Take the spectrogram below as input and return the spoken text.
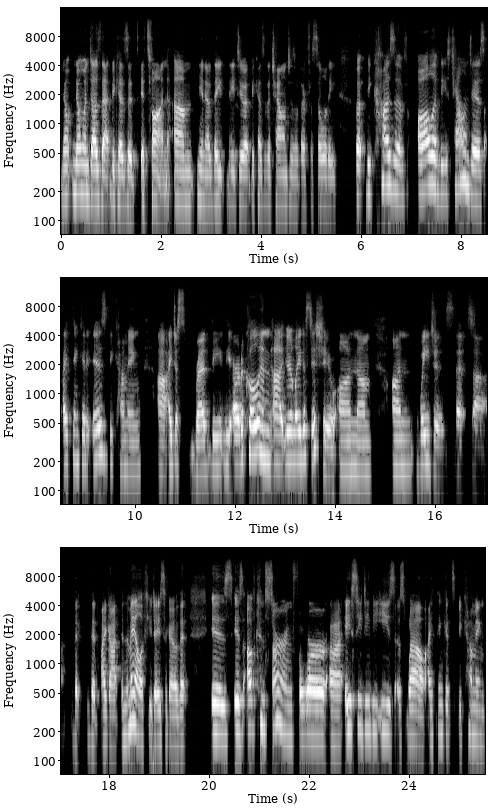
no no one does that because it's it's fun um, you know they they do it because of the challenges of their facility but because of all of these challenges i think it is becoming uh, i just read the the article in uh, your latest issue on um, on wages that uh, that that I got in the mail a few days ago that is is of concern for uh, ACDBEs as well. I think it's becoming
